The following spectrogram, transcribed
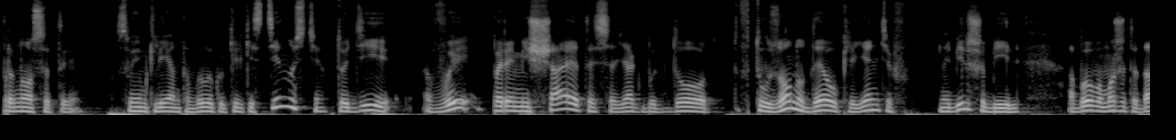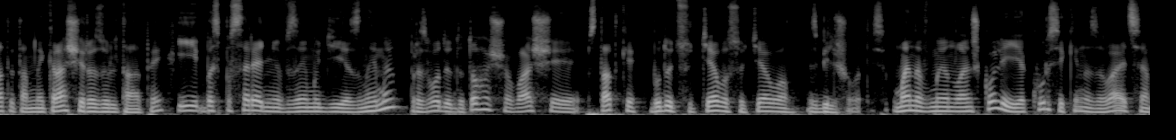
приносити своїм клієнтам велику кількість цінності, тоді ви переміщаєтеся якби до в ту зону, де у клієнтів найбільше біль, або ви можете дати там найкращі результати, і безпосередньо взаємодія з ними призводить до того, що ваші статки будуть суттєво-суттєво збільшуватися. У мене в моїй онлайн-школі є курс, який називається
